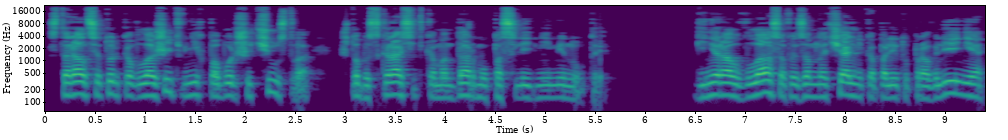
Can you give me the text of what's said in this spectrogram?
старался только вложить в них побольше чувства, чтобы скрасить командарму последние минуты. Генерал Власов и замначальника политуправления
